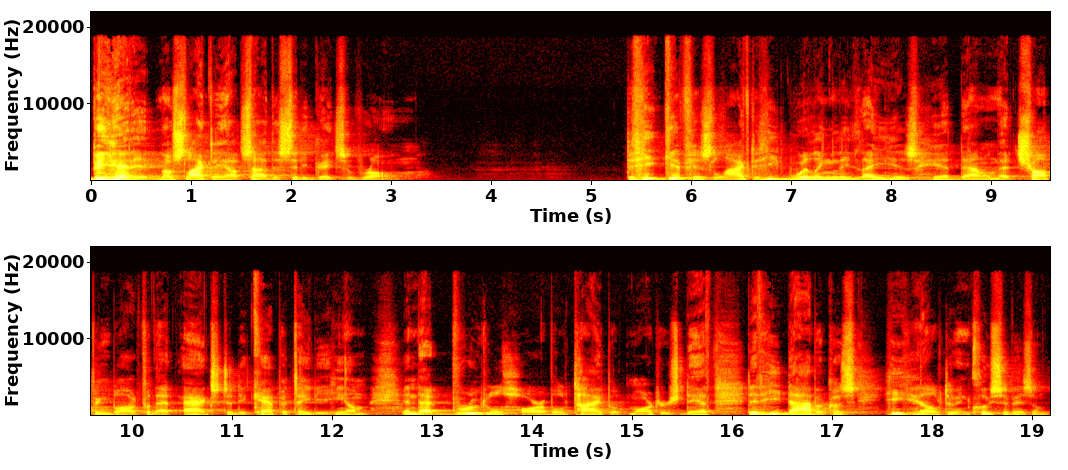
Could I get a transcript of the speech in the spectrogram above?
Beheaded, most likely outside the city gates of Rome. Did he give his life? Did he willingly lay his head down on that chopping block for that axe to decapitate him in that brutal, horrible type of martyr's death? Did he die because he held to inclusivism?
